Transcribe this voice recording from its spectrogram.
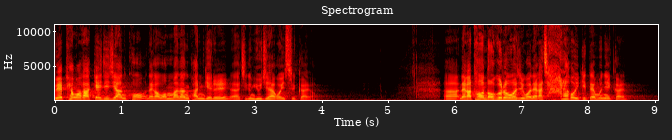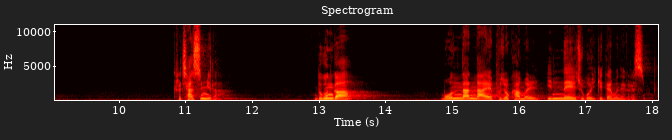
왜 평화가 깨지지 않고 내가 원만한 관계를 아, 지금 유지하고 있을까요? 아, 내가 더 너그러워지고 내가 잘하고 있기 때문일까요? 그렇지 않습니다. 누군가 못난 나의 부족함을 인내해 주고 있기 때문에 그렇습니다.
